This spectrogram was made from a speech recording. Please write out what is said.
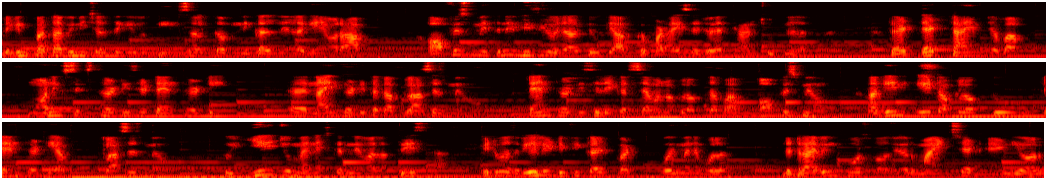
लेकिन पता भी नहीं चलता कि वो तीन साल कब निकलने लगे और आप ऑफ़िस में इतने बिज़ी हो जाते हो कि आपका पढ़ाई से जो है ध्यान छूटने लगता है। तो एट दैट टाइम जब आप मॉर्निंग सिक्स थर्टी से टेन थर्टी नाइन थर्टी तक आप क्लासेस में हो टेन थर्टी से लेकर सेवन ओ क्लॉक तक आप ऑफ़िस में हो again eight o'clock to ten thirty आप क्लासेस में हो तो ये जो मैनेज करने वाला फ़ेज़ था it was really difficult but वही मैंने बोला the driving force was your mindset and your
